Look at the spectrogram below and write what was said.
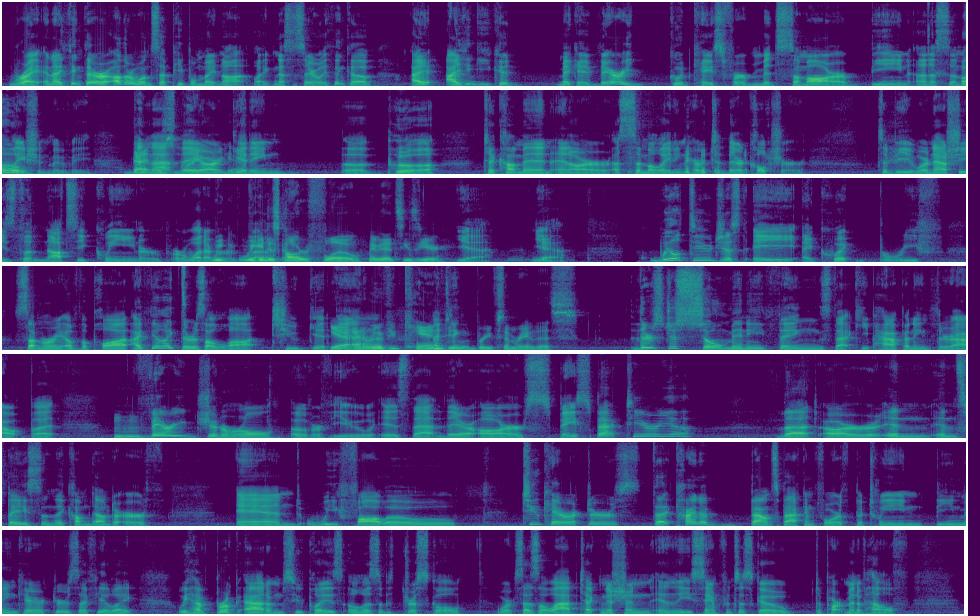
right and i think there are other ones that people might not like necessarily think of i i think you could make a very good case for Midsommar being an assimilation movie Oh. That and that they great, are yeah. getting uh, Pugh to come in and are assimilating her to their culture to be where now she's the Nazi queen or or whatever. We we can just call her Flo. Maybe that's easier. yeah, Yeah. yeah. We'll do just a a quick brief summary of the plot. I feel like there's a lot to get. Yeah, I don't know if you can I do a brief summary of this. there's just so many things that keep happening throughout, but Mm-hmm. very general overview is that there are space bacteria that are in in space and they come down to Earth, and we follow two characters that kind of bounce back and forth between being main characters. I feel like we have Brooke Adams who plays Elizabeth Driscoll, works as a lab technician in the San Francisco Department of Health,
